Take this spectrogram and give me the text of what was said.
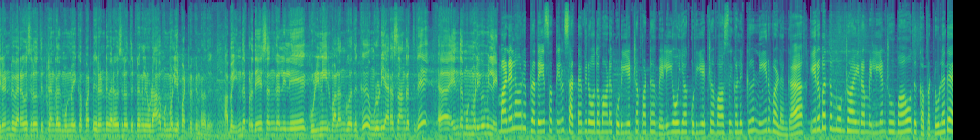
இரண்டு வரவு செலவு திட்டங்கள் முன்வைக்கப்பட்டு இரண்டு வரவு செலவு திட்டங்களினூடாக முன்மொழியப்பட்டிருக்கின்றது. அப்போ இந்த பிரதேசங்களிலே குடிநீர் வழங்குவதற்கு உங்களுடைய அரசாங்கத்திலே எந்த முன்மொழிவும் இல்லை. மணலாறு பிரதேசத்தில் சட்டவிரோதமான குடியேற்றப்பட்ட வெளியோயா குடியேற்றவாசிகளுக்கு நீர் வழங்க இருபத்தி மூன்றாயிரம் மில்லியன் ரூபாய் ஒதுக்கப்பட்டுள்ளது.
